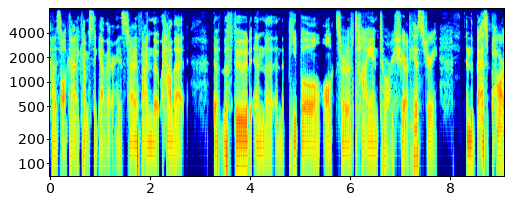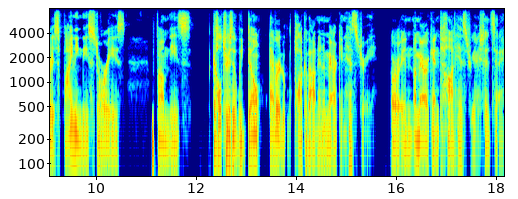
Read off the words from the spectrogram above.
how this all kind of comes together. Is trying to find the how that the the food and the and the people all sort of tie into our shared history. And the best part is finding these stories from these cultures that we don't ever talk about in American history or in American taught history, I should say,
